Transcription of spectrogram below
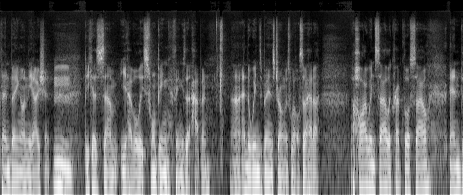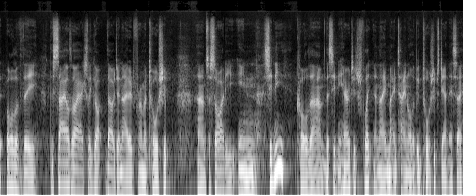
than being on the ocean Hmm. because um, you have all these swamping things that happen, uh, and the wind's been strong as well. So I had a, a high wind sail, a crab claw sail, and all of the the sails I actually got they were donated from a tall ship um, society in Sydney called um, the Sydney Heritage Fleet, and they maintain all the big tall ships down there. So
